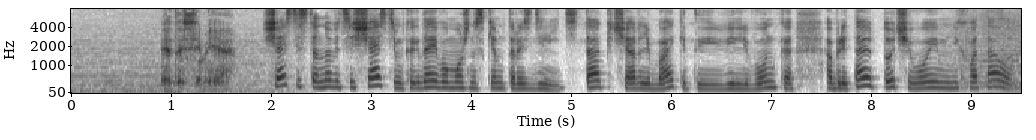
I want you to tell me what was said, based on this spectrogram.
— это семья. Счастье становится счастьем, когда его можно с кем-то разделить. Так Чарли Бакет и Вилли Вонка обретают то, чего им не хватало.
